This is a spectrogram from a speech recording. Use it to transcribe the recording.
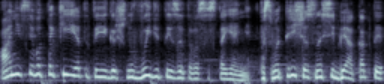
а они все вот такие, это ты ей говоришь, ну выйди ты из этого состояния. Посмотри сейчас на себя, как ты,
